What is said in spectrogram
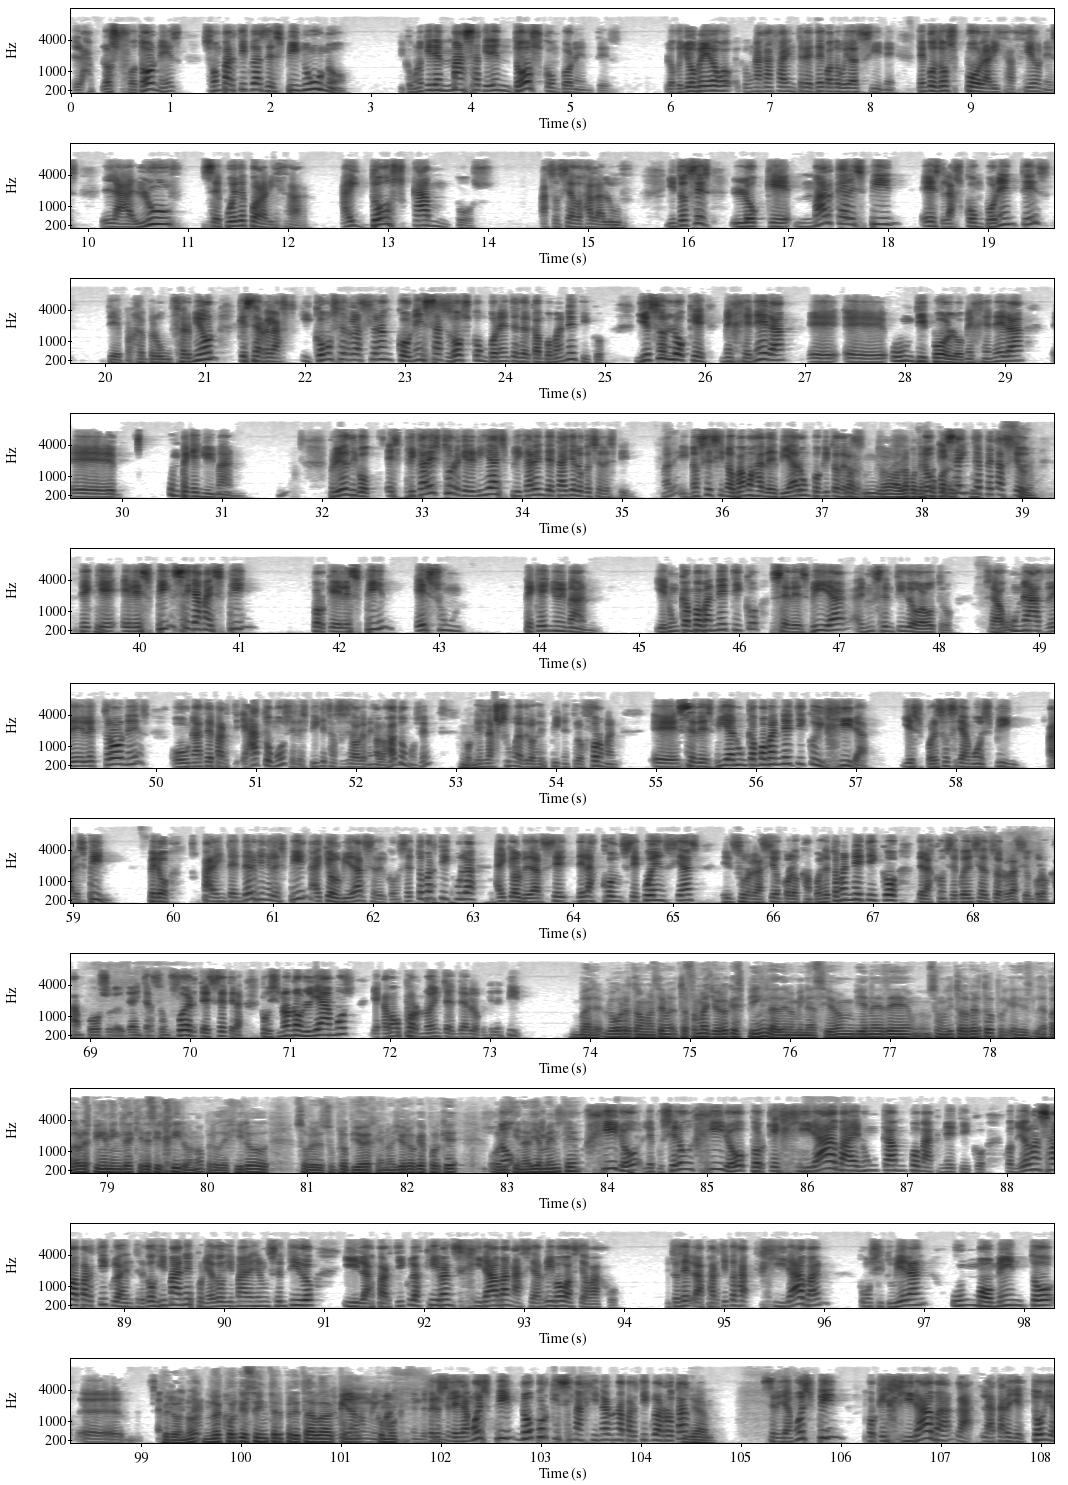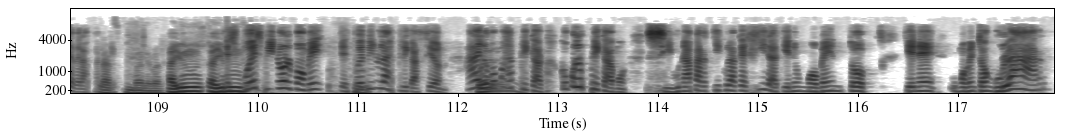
la, los fotones, son partículas de spin 1 y como no tienen masa, tienen dos componentes. Lo que yo veo con una gafa en 3D cuando voy al cine, tengo dos polarizaciones. La luz se puede polarizar. Hay dos campos asociados a la luz. Y entonces lo que marca el spin es las componentes de, por ejemplo, un fermión que se y cómo se relacionan con esas dos componentes del campo magnético. Y eso es lo que me genera eh, eh, un dipolo, me genera eh, un pequeño imán. Pero yo digo, explicar esto requeriría explicar en detalle lo que es el spin. Y no sé si nos vamos a desviar un poquito de bueno, Pero esa interpretación de que el spin se llama spin porque el spin es un pequeño imán y en un campo magnético se desvía en un sentido u otro. O sea, un haz de electrones o un haz de átomos, el spin está asociado también a los átomos, ¿eh? porque es la suma de los spins que los forman, eh, se desvía en un campo magnético y gira. Y es por eso se llamó spin al spin. Pero para entender bien el spin hay que olvidarse del concepto partícula, hay que olvidarse de las consecuencias en su relación con los campos electromagnéticos, de las consecuencias en su relación con los campos de la interacción fuerte, etcétera, porque si no nos liamos y acabamos por no entender lo que es el spin. Vale, luego retomamos el tema. De todas formas, yo creo que spin, la denominación viene de, un segundito Alberto, porque la palabra spin en inglés quiere decir giro, ¿no? Pero de giro sobre su propio eje, ¿no? Yo creo que es porque originariamente... le giro, le pusieron giro porque giraba en un campo magnético. Cuando yo lanzaba partículas entre dos imanes, ponía dos imanes en un sentido y las partículas que iban giraban hacia arriba o hacia abajo. Entonces las partículas giraban como si tuvieran un momento. Eh, pero no, no es porque se interpretaba como. pero se le llamó spin no porque se imaginara una partícula rotando. Se le llamó spin porque giraba la, trayectoria de las partículas. Después vino el momento, después vino la explicación. Ah, lo vamos a explicar. ¿Cómo lo explicamos? Si una partícula que gira tiene un momento, tiene un momento angular,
